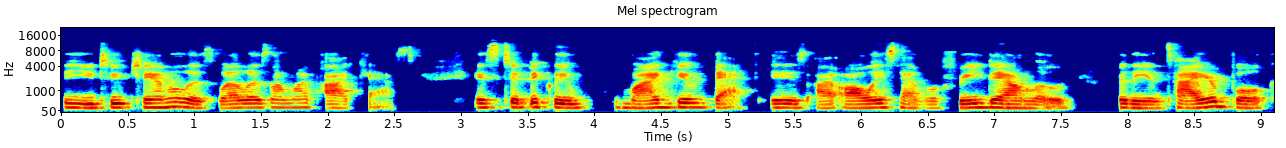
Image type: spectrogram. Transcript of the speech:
the YouTube channel as well as on my podcast, is typically my give back is I always have a free download for the entire book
